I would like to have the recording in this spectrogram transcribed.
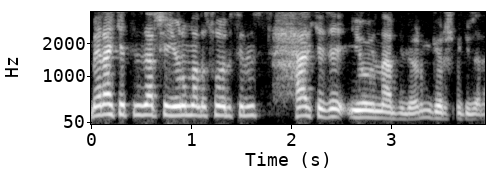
Merak ettiğiniz her şeyi yorumlarda sorabilirsiniz. Herkese iyi oyunlar diliyorum. Görüşmek üzere.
